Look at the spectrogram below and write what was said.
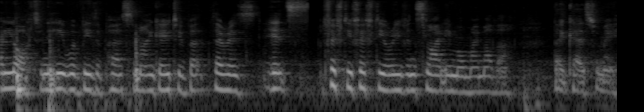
a lot and he would be the person I go to, but there is, it's 50 50 or even slightly more my mother that cares for me.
